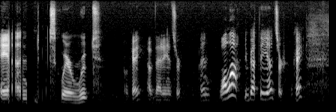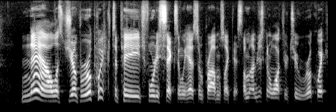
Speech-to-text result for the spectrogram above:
and square root, okay, of that answer. And voila, you've got the answer, okay? Now, let's jump real quick to page 46, and we have some problems like this. I'm, I'm just going to walk through two real quick,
